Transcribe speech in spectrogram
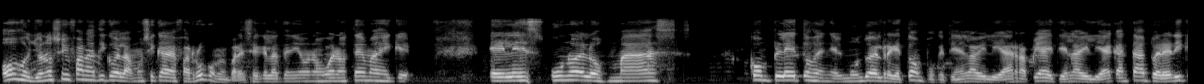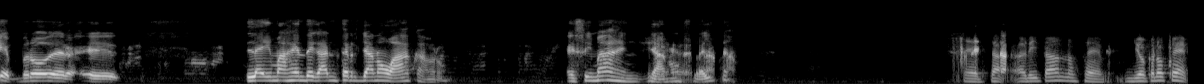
Ojo, yo no soy fanático de la música de Farruko, me parece que él ha tenido unos buenos temas y que él es uno de los más completos en el mundo del reggaetón, porque tiene la habilidad de rapear y tiene la habilidad de cantar, pero Eric, brother, eh, la imagen de Ganter ya no va, cabrón. Esa imagen ya no suelta ahorita no sé, yo creo que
